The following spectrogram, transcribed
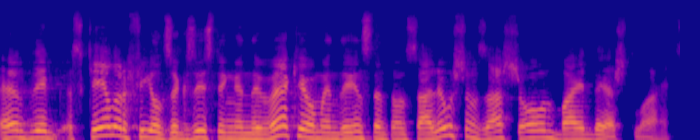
and the scalar fields existing in the vacuum in the instanton solutions are shown by dashed lines.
